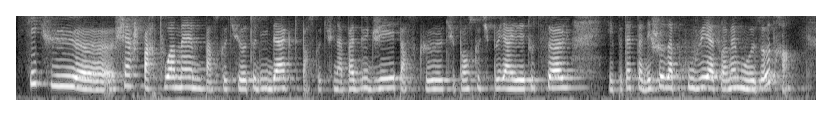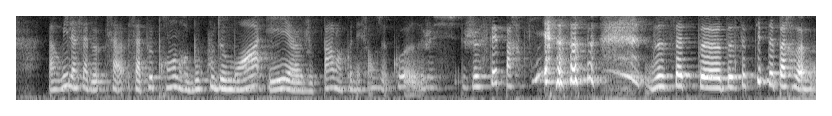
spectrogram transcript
si tu euh, cherches par toi-même parce que tu es autodidacte, parce que tu n'as pas de budget, parce que tu penses que tu peux y arriver toute seule, et peut-être tu as des choses à prouver à toi-même ou aux autres, bah oui, là, ça peut, prendre beaucoup de mois et euh, je parle en connaissance de cause. Je, fais partie de, cette, euh, ce type de personne.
